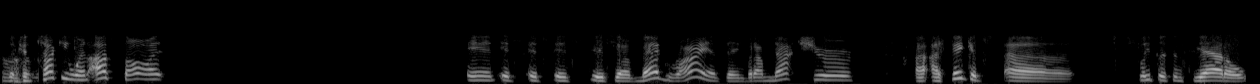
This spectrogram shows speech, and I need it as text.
The uh-huh. Kentucky one, I saw it, and it's it's it's it's a Meg Ryan thing, but I'm not sure. I, I think it's uh, Sleepless in Seattle.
